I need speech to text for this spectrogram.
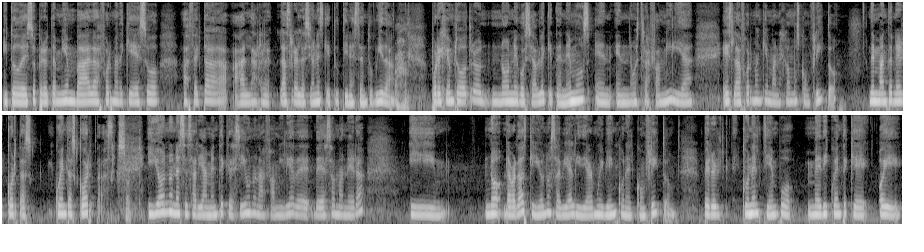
y todo eso, pero también va a la forma de que eso afecta a las relaciones que tú tienes en tu vida. Por ejemplo, otro no negociable que tenemos en, en, nuestra familia es la forma en que manejamos conflicto, de mantener cortas cuentas cortas. Exacto. Y yo no necesariamente crecí en una familia de, de esa manera y no, la verdad es que yo no sabía lidiar muy bien con el conflicto, pero con el tiempo me di cuenta que, oye,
